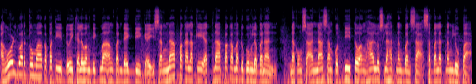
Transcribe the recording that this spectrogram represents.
Ang World War II mga kapatid o ikalawang digmaang pandaigdig ay isang napakalaki at napakamadugong labanan na kung saan nasangkot dito ang halos lahat ng bansa sa balat ng lupa.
